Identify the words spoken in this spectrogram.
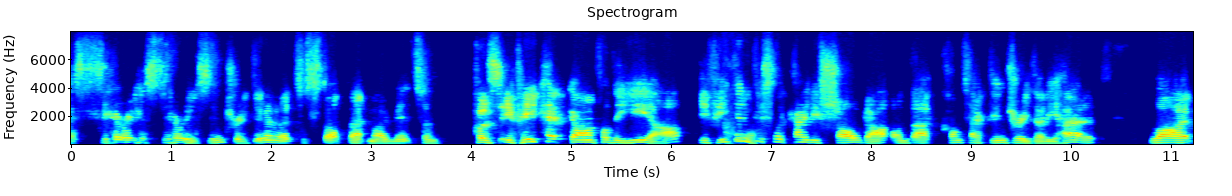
a serious, serious injury, didn't it, to stop that momentum? Because if he kept going for the year, if he didn't dislocate his shoulder on that contact injury that he had, like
